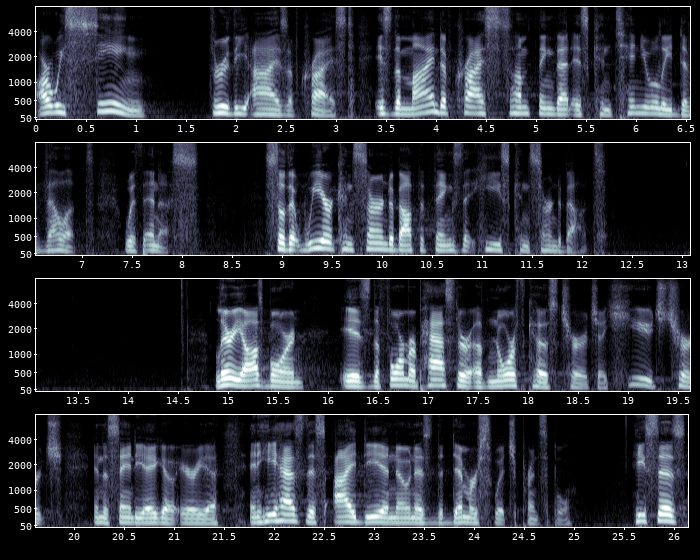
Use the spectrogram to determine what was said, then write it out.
Are we seeing through the eyes of Christ? Is the mind of Christ something that is continually developed within us so that we are concerned about the things that He's concerned about? Larry Osborne is the former pastor of North Coast Church, a huge church in the San Diego area, and he has this idea known as the dimmer switch principle. He says,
